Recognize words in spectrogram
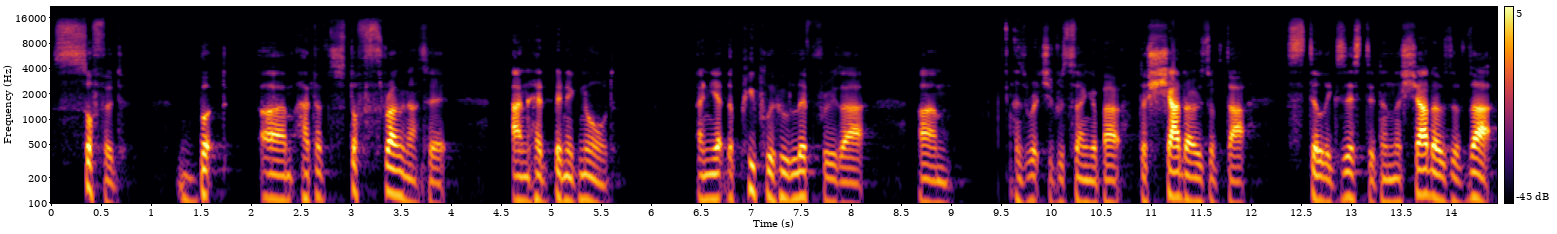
suffered but um, had had stuff thrown at it and had been ignored. And yet the people who lived through that, um, as Richard was saying about the shadows of that still existed and the shadows of that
